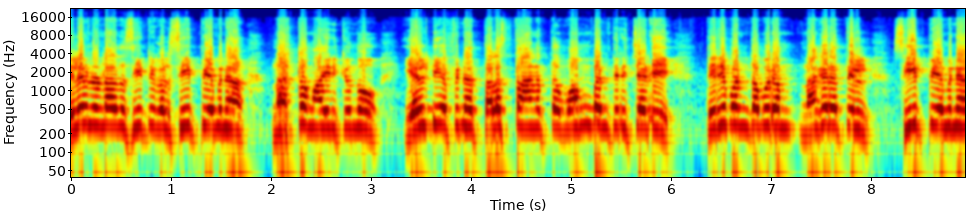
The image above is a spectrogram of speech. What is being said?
നിലവിലുണ്ടായിരുന്ന സീറ്റുകൾ സി പി എമ്മിന് നഷ്ടമായിരിക്കുന്നു. എൽ ഡി എഫിന് തലസ്ഥാനത്ത് വമ്പൻ തിരിച്ചടി. തിരുവനന്തപുരം നഗരത്തിൽ സി പി എമ്മിന്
